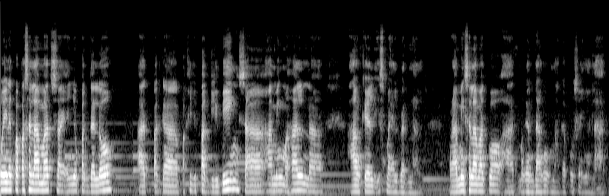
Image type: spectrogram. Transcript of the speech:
Po ay nagpapasalamat sa inyong pagdalo at pag, pakikipaglibing sa aming mahal na Uncle Ismael Bernal. Maraming salamat po at magandang umaga po sa inyong lahat.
